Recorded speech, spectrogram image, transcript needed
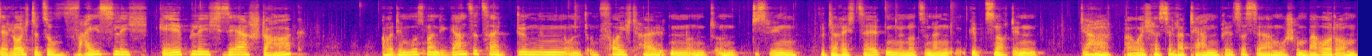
der leuchtet so weißlich, gelblich, sehr stark. Aber den muss man die ganze Zeit düngen und, und feucht halten und, und deswegen wird er recht selten genutzt. Und dann gibt's noch den, ja, bei euch heißt der Laternenpilz, das ist der Mushroom Barodrom.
